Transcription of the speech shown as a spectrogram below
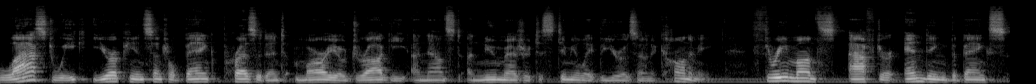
Last week, European Central Bank President Mario Draghi announced a new measure to stimulate the Eurozone economy. Three months after ending the bank's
